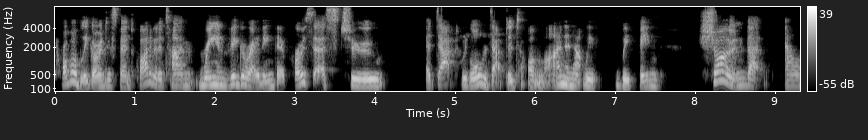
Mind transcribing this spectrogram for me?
probably going to spend quite a bit of time reinvigorating their process to adapt. We've all adapted to online and we've, we've been shown that our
